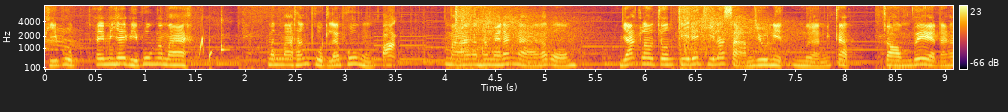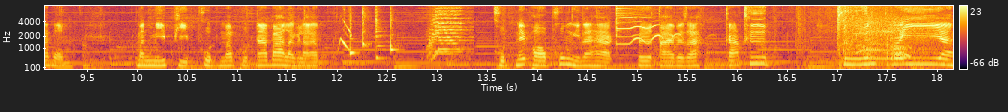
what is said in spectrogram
ผีผุดเอ้ยไม่ใช่ผีพุ่งก็มา มันมาทั้งผุดและพุ่ง มากันทำไมนักหนาครับผม ยักษ์เราโจมตีได้ทีละ 3 ยูนิต เหมือนกับจอมเวทนะครับผม มันมีผีผุดมาผุดหน้าบ้านเราอีกแล้วครับ ผุดไม่พอพุ่งอีกนะฮะเออตายไปซะ กระทืบพื้นเปรียง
